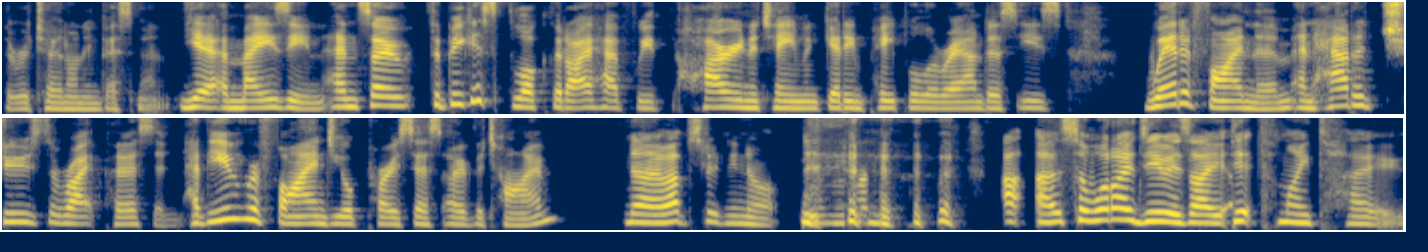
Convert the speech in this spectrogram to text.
the return on investment. Yeah, amazing. And so the biggest block that I have with hiring a team and getting people around us is where to find them and how to choose the right person. Have you refined your process over time? No, absolutely not. uh, uh, so what I do is I dip my toe.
